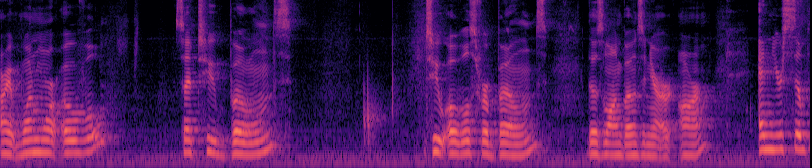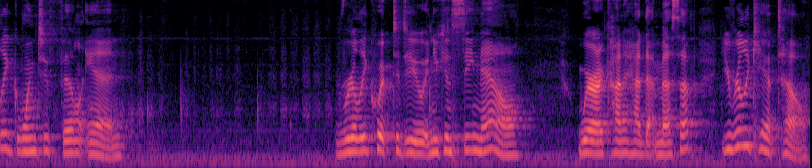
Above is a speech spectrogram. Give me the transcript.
All right, one more oval. So two bones, two ovals for bones, those long bones in your arm. And you're simply going to fill in really quick to do. And you can see now where I kind of had that mess up. You really can't tell.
